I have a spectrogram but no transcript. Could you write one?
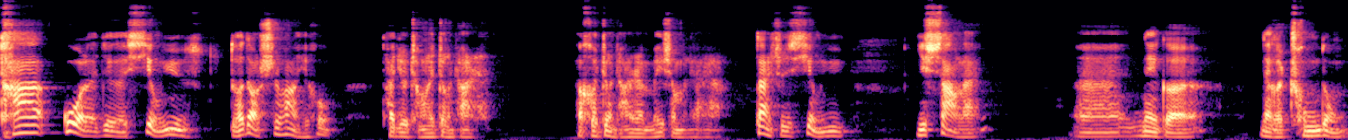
他过了这个性欲得到释放以后，他就成了正常人，和正常人没什么两样。但是性欲一上来，呃，那个那个冲动，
